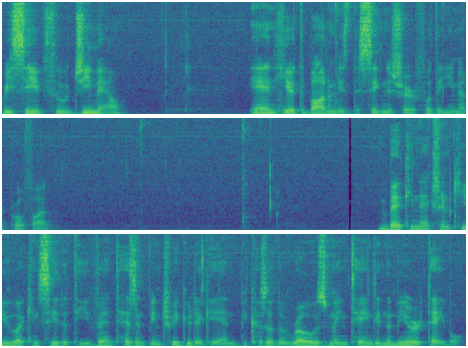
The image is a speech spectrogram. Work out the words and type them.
received through Gmail. And here at the bottom is the signature for the email profile. Back in ActionQ, I can see that the event hasn't been triggered again because of the rows maintained in the mirror table.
